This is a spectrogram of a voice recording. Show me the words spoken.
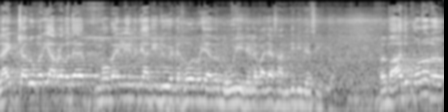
લાઇટ ચાલુ કરી આપણે બધા મોબાઈલ લઈને ત્યાંથી જોયું એટલે ખબર પડી આ તો દોરી છે એટલે પાછા શાંતિથી બેસી ગયા. હવે બાદ કોનો થયો?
